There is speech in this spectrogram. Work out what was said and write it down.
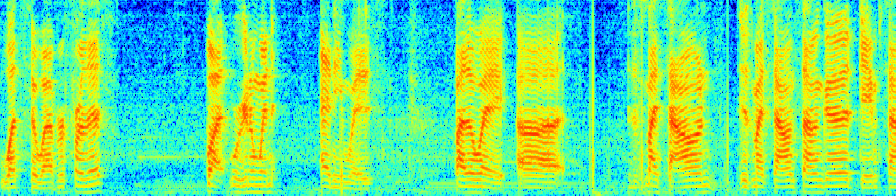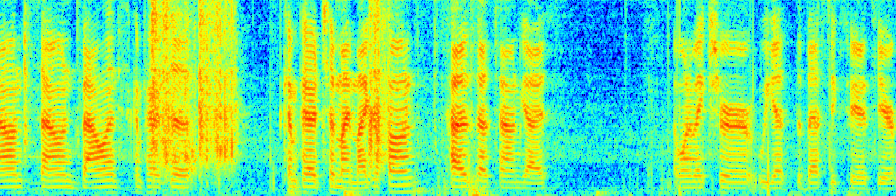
whatsoever for this, but we're gonna win anyways. By the way, uh, is my sound is my sound sound good? Game sounds sound balanced compared to compared to my microphone? How does that sound, guys? I want to make sure we get the best experience here.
